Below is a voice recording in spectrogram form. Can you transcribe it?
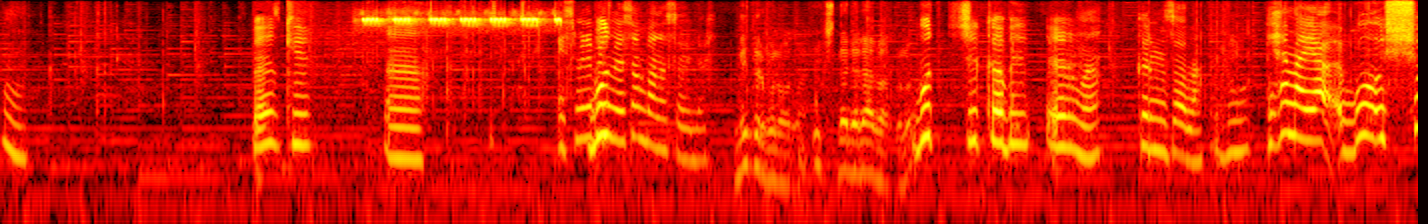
Hmm. Belki e, İsmini Bu- bilmiyorsan bana söyle. Nedir bunu orada? İçinde neler var bunun? bu çıkabilir mi? Kırmızı olan. Hemen ya bu şu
